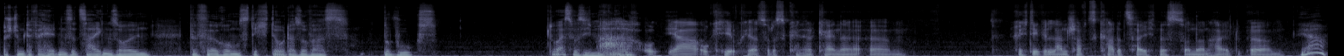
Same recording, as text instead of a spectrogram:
bestimmte Verhältnisse zeigen sollen, Bevölkerungsdichte oder sowas, Bewuchs. Du weißt, was ich meine. Ach, oh, ja, okay, okay. Also das keine, keine ähm, richtige Landschaftskarte zeichnest, sondern halt ähm, Ja,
